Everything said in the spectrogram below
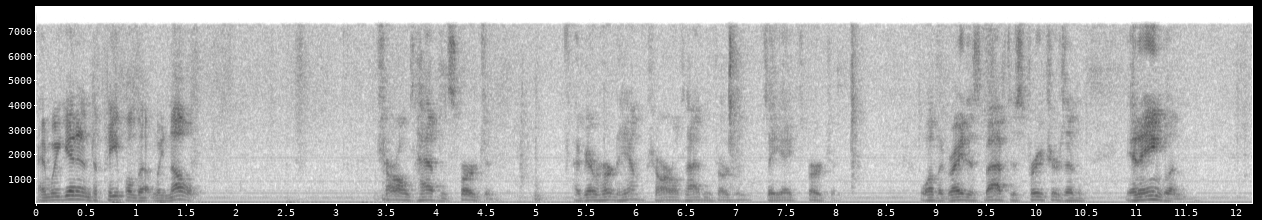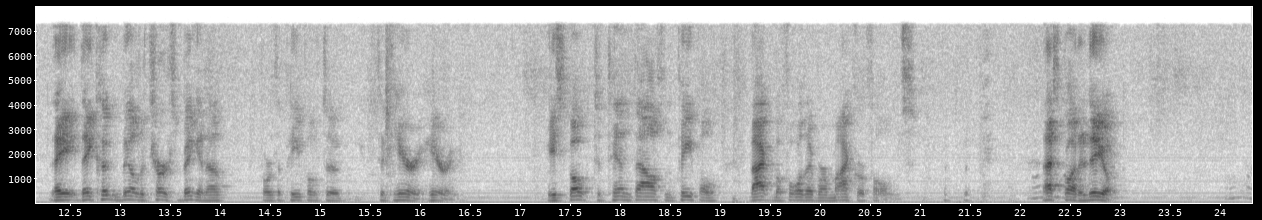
and we get into people that we know. Charles Haddon Spurgeon. Have you ever heard of him? Charles Haddon Spurgeon? C.H. Spurgeon. One of the greatest Baptist preachers in, in England. They, they couldn't build a church big enough for the people to, to hear, hear him. He spoke to 10,000 people back before there were microphones. That's quite a deal. Oh my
